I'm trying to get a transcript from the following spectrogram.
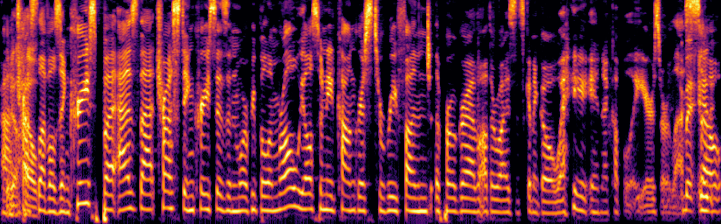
uh, trust help. levels increase. But as that trust increases and more people enroll, we also need Congress to refund the program. Otherwise, it's going to go away in a couple of years or less. I mean, so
